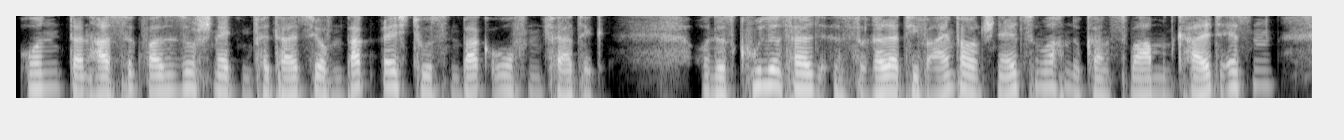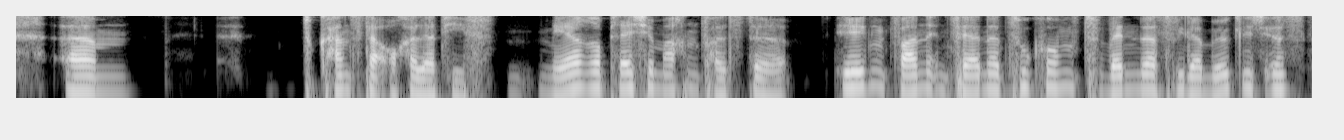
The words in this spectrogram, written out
Und dann hast du quasi so Schnecken, verteilst sie auf den Backblech, tust in den Backofen, fertig. Und das Coole ist halt, es ist relativ einfach und schnell zu machen. Du kannst warm und kalt essen. Ähm, du kannst da auch relativ mehrere Bleche machen, falls du irgendwann in ferner Zukunft, wenn das wieder möglich ist,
